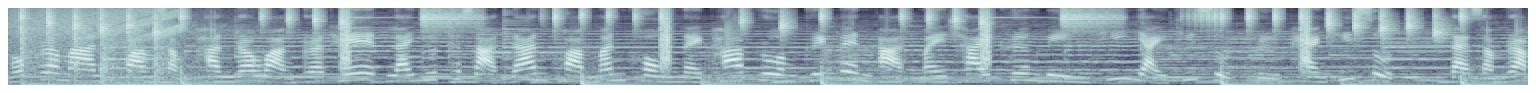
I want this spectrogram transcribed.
งบประมาณความสัมพันธ์ระหว่างประเทศ และยุทธศาสตร์ด้านความมั่นคงในภาพรวมกริปเปนอาจไม่ใช่เครื่องบินที่ใหญ่ที่สุดหรือแพงที่สุด แต่สำหรับ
